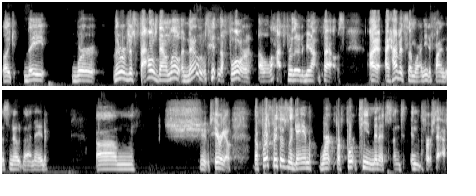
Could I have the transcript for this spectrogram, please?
Like they were there were just fouls down low, and Maryland was hitting the floor a lot for there to be not fouls. I I have it somewhere. I need to find this note that I made. Um, shoot, here we go. The first free throws of the game weren't for 14 minutes in, in the first half,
